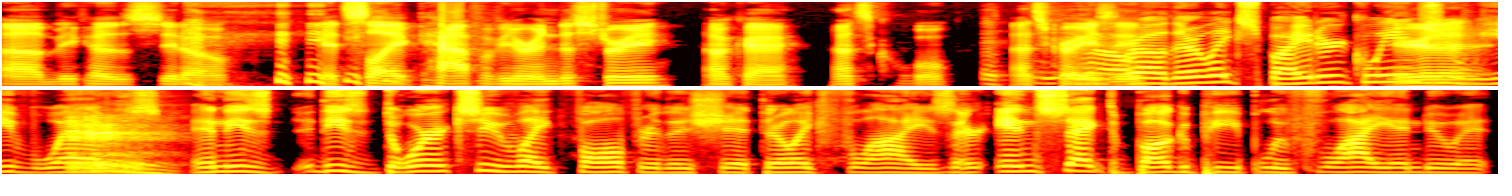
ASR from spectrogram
uh because you know it's like half of your industry. Okay, that's cool. That's crazy. know, Bro, they're like spider queens gonna- who weave webs, and these these dorks who like fall for this shit. They're like flies. They're insect bug people who fly into it.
